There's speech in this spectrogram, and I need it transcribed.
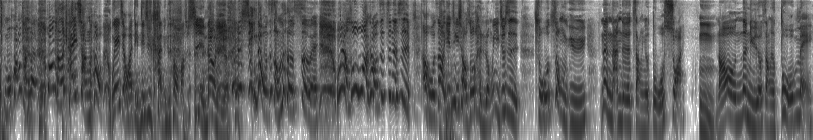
这什么荒唐的。唐的开场，然后我跟你讲，我还点进去看，你知道吗？吸引到你了，真 的吸引到我这种乐色哎！我想说，哇靠，这真的是哦！我知道言情小说很容易就是着重于那男的长有多帅，嗯，然后那女的长有多美。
